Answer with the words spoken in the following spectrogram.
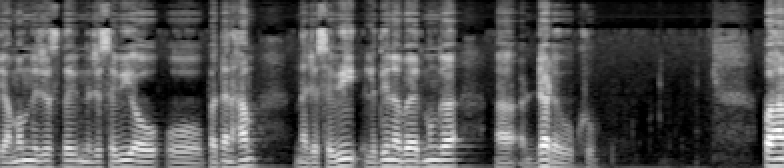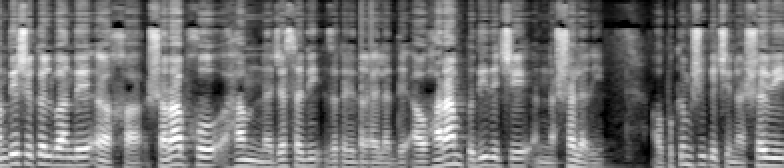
جامم نجست نجسوي او بدن هم نجسوي لدینه باید مونږه ډډه وکړو په همدې شکل باندې خا شراب خو هم نجس دي ځکه چې دغه علت دی او حرام په دې دی چې نشه لري او په کوم شي کې چې نشه وي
